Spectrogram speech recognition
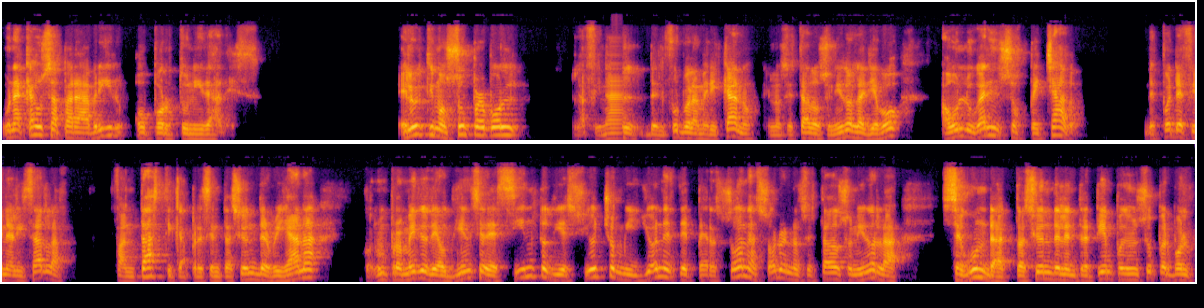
una causa para abrir oportunidades. El último Super Bowl, la final del fútbol americano en los Estados Unidos, la llevó a un lugar insospechado. Después de finalizar la fantástica presentación de Rihanna con un promedio de audiencia de 118 millones de personas solo en los Estados Unidos, la segunda actuación del entretiempo de un Super Bowl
